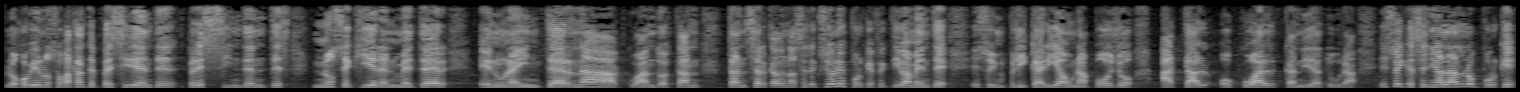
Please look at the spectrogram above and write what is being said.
los gobiernos son bastante presidentes, presidentes, no se quieren meter en una interna cuando están tan cerca de unas elecciones, porque efectivamente eso implicaría un apoyo a tal o cual candidatura. Eso hay que señalarlo porque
